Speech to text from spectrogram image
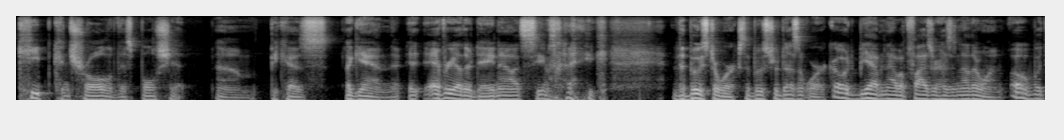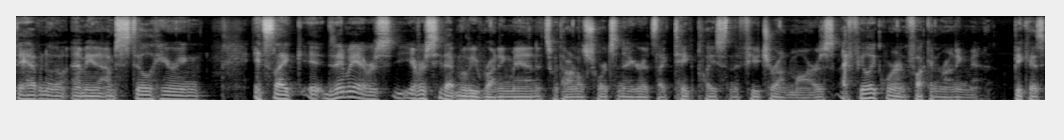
keep control of this bullshit um, because again every other day now it seems like the booster works the booster doesn't work oh yeah now but pfizer has another one. Oh, but they have another one. i mean i'm still hearing it's like did anybody ever you ever see that movie running man? It's with arnold schwarzenegger. It's like take place in the future on mars. I feel like we're in fucking running man because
